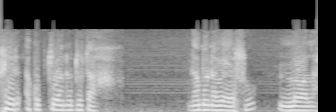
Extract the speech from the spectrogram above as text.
xiir akub coono du tax nga mën a weesu loola.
